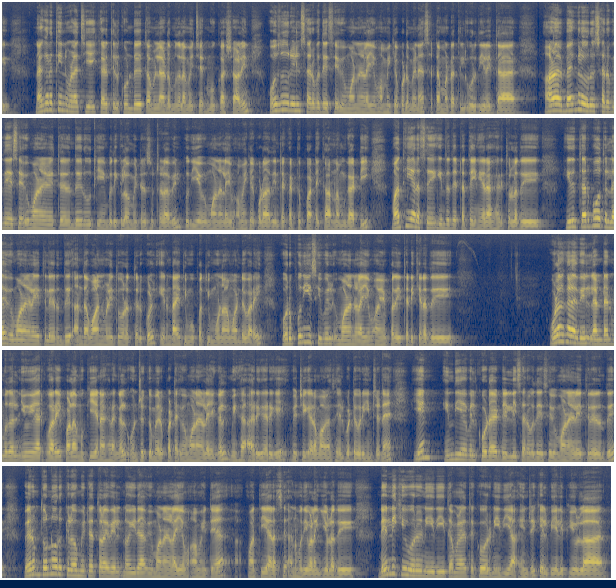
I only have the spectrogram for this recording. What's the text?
நகரத்தின் வளர்ச்சியை கருத்தில் கொண்டு தமிழ்நாடு முதலமைச்சர் மு ஸ்டாலின் ஒசூரில் சர்வதேச விமான நிலையம் அமைக்கப்படும் என சட்டமன்றத்தில் உறுதியளித்தார். ஆனால் பெங்களூரு சர்வதேச விமான நிலையத்திலிருந்து நூற்றி ஐம்பது கிலோமீட்டர் சுற்றளவில் புதிய விமான நிலையம் அமைக்கக்கூடாது என்ற கட்டுப்பாட்டை காரணம் காட்டி மத்திய அரசு இந்த திட்டத்தை நிராகரித்துள்ளது. இது தற்போதுள்ள விமான நிலையத்திலிருந்து அந்த வான்வழி தூரத்திற்குள் இரண்டாயிரத்தி முப்பத்தி மூணாம் ஆண்டு வரை ஒரு புதிய சிவில் விமான நிலையம் அமைப்பதை தடுக்கிறது. உலகளவில் லண்டன் முதல் நியூயார்க் வரை பல முக்கிய நகரங்கள் ஒன்றுக்கும் மேற்பட்ட விமான நிலையங்கள் மிக அருகருகே வெற்றிகரமாக செயல்பட்டு வருகின்றன. ஏன்? இந்தியாவில் கூட டெல்லி சர்வதேச விமான நிலையத்திலிருந்து வெறும் தொண்ணூறு கிலோமீட்டர் தொலைவில் நொய்டா விமான நிலையம் அமைத்த மத்திய அரசு அனுமதி வழங்கியுள்ளது. டெல்லிக்கு ஒரு நீதி தமிழகத்துக்கு ஒரு நீதியா? என்று கேள்வி எழுப்பியுள்ளார்.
